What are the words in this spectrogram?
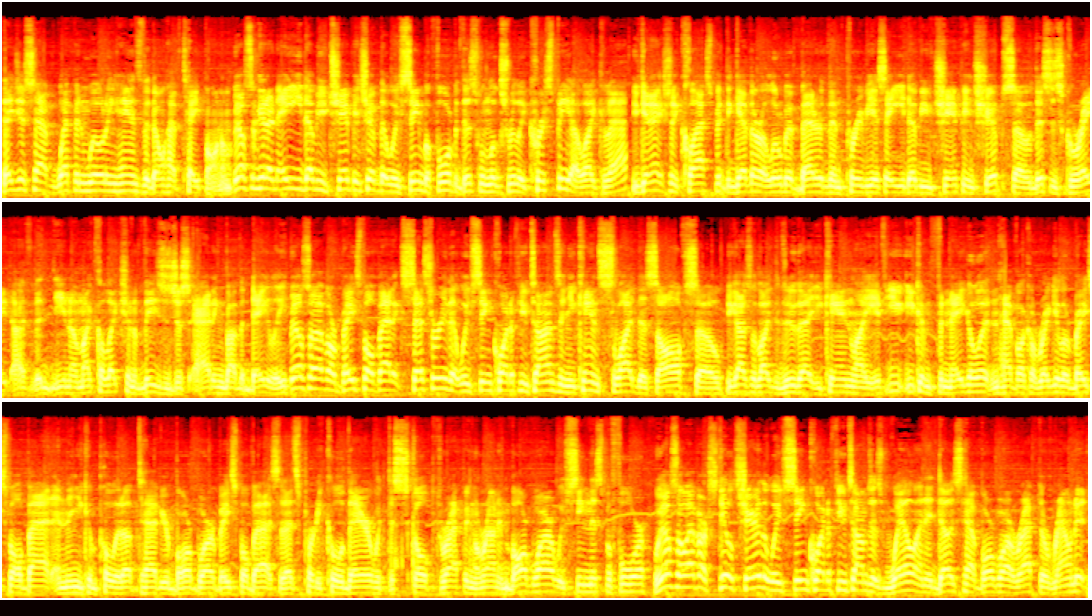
they just have weapon wielding hands that don't have tape on them. We also get an AEW championship that we've seen before, but this one looks really crispy. I like that. You can actually clasp it together a little bit better than previous AEW championships, so this is great. I, you know, my collection of these is just adding by the daily. We also have our baseball bat accessory that we've seen quite a few times, and you can slide this off, so if you guys would like to do that, you can, like, if you, you can finagle it and have like a regular baseball bat, and then you can pull it up to have your barbed wire baseball bat, so that's pretty cool there with the sculpt wrapping around in barbed wire. We've seen this before. We also have our steel chair that we've seen quite a few times as well, and it does have barbed wire wrapped around it,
